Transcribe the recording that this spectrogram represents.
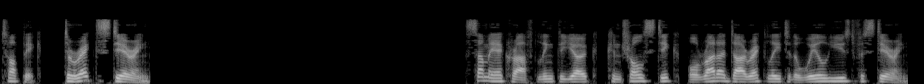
Topic: Direct steering Some aircraft link the yoke, control stick, or rudder directly to the wheel used for steering.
